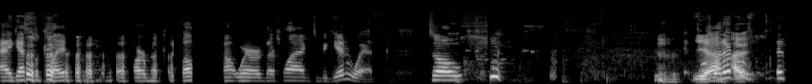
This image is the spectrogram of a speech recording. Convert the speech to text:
I guess the players are welcome to not wear their flag to begin with. So Yeah, whatever I, reason,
